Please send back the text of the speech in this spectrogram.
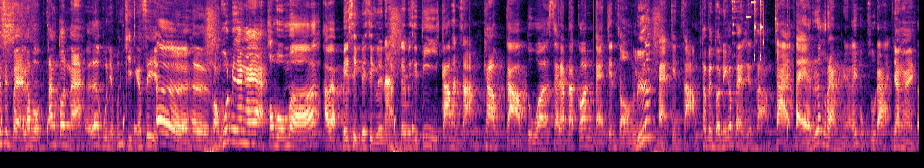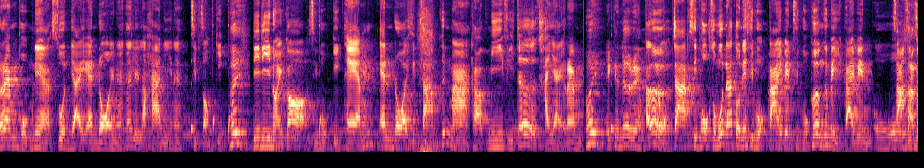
128 ครับผม ตั้งต้นนะ เออ คุณอย่าเพิ่งขิงกันสิเออ เออ ของคุณเป็นยังไงอะ ของผมเหรอ เอาแบบเบสิกเบสิกเลยนะ Dimensity 9003ครับ กับตัว Snapdragon 8 Gen 2 หรือ 8 Gen 3 ถ้าเป็นตัวนี้ก็8 Gen 3ใช่ แต่เรื่องแรมเนี่ย เอ้ยผมสู้ได้ ยังไง แรมผมเนี่ย ส่วนใหญ่ Android นะถ้าเหลือราคานี้นะ 12 กิก เฮ้ยดดีหน่อยก็ 16กิกแถม Android 13 ขึ้นมาครับมีฟีเจอร์ขยายแรมเฮ้ย extender RAM เออจาก 16 สมมตินะตัวนี้ 16 กลายเป็น 16 เพิ่มขึ้นไปอีกกลายเป็น โอ้32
